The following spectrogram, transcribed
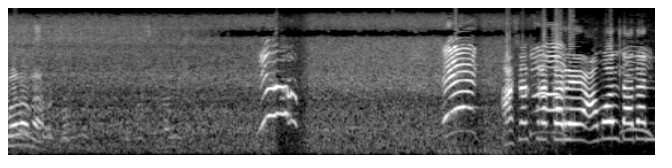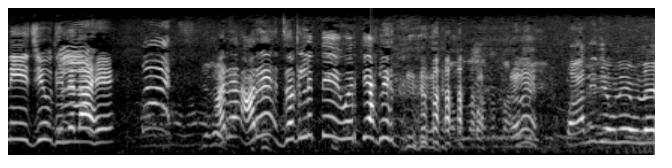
बोला ना. अशाच प्रकारे अमोल दादांनी जीव दिलेला आहे. अरे अरे जगले ते वरती आले पाणी जेवले एवढे.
